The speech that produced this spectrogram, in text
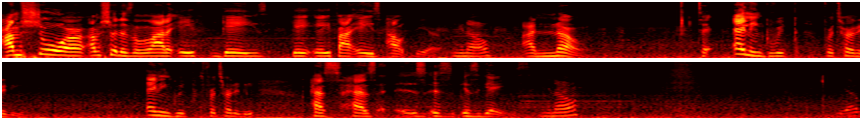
I'm sure. I'm sure there's a lot of A gays, gay A Phi A's out there. You know, I know. To any Greek fraternity, any Greek fraternity has has is is, is gays. You know. Yep.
